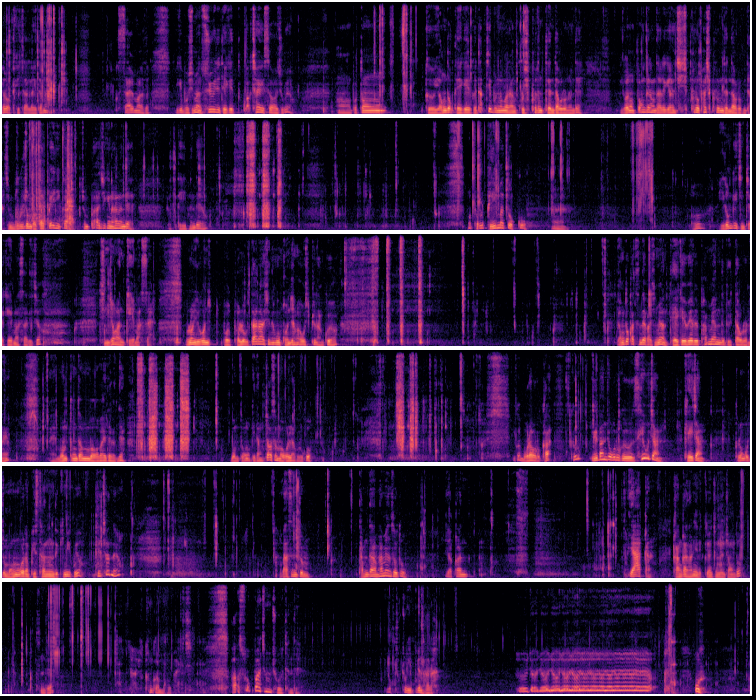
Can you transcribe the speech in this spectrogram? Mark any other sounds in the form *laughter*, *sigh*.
이걸 어떻게 잘라야 되나? 삶아서 이게 보시면 수율이 되게 꽉 차 있어 가지고요. 어, 보통 그 영덕 대게 그 딱지 붙는 건 한 90% 된다고 그러는데 이거는 뻥개랑 다르게 한 70% 80%는 된다고 그럽니다. 지금 물을 좀 넣다 빼니까 좀 빠지긴 하는데 이렇게 돼 있는데요. 뭐 별로 비린 맛도 없고 예. 어, 이런 게 진짜 게맛살이죠. 진정한 게맛살. 물론 이건 뭐 별로 따라 하시는 건 권장하고 싶진 않고요. 영덕 같은 데 가시면 대게회를 판매하는 데도 있다고 그러네요. 예, 몸통도 한번 먹어봐야 되는데 몸통은 그냥 쪄서 먹으려고 그러고 이걸 뭐라 그럴까? 그 일반적으로 그 새우장, 게장 그런 거 좀 먹는 거랑 비슷한 느낌이고요. 괜찮네요. 맛은 좀 담담하면서도 약간 약간 간간하니 느껴지는 정도 같은데. 야, 큰거 한번 먹어봐야지. 아, 쏙 빠지면 좋을 텐데. 쭉쭉쭉 이쁘게 날아. 오,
